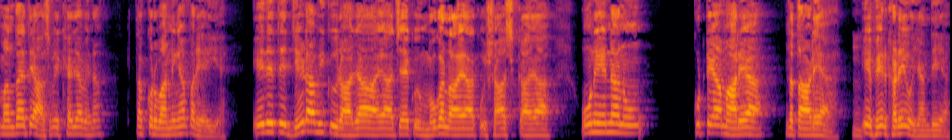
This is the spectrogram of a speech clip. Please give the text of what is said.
ਮੰਨਦਾ ਇਤਿਹਾਸ ਵੇਖਿਆ ਜਾਵੇ ਨਾ ਤਾਂ ਕੁਰਬਾਨੀਆਂ ਭਰਿਆ ਹੀ ਹੈ। ਇਹਦੇ ਤੇ ਜਿਹੜਾ ਵੀ ਕੋਈ ਰਾਜਾ ਆਇਆ ਚਾਹੇ ਕੋਈ ਮੁਗਲ ਆਇਆ ਕੋਈ ਸ਼ਾਸਕ ਆਇਆ ਉਹਨੇ ਇਹਨਾਂ ਨੂੰ ਕੁੱਟਿਆ ਮਾਰਿਆ ਲਤਾੜਿਆ ਇਹ ਫਿਰ ਖੜੇ ਹੋ ਜਾਂਦੇ ਆ।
